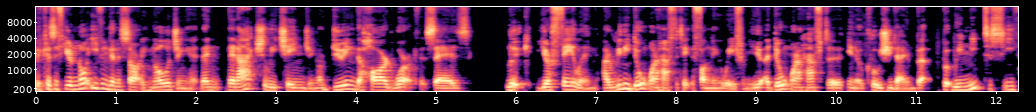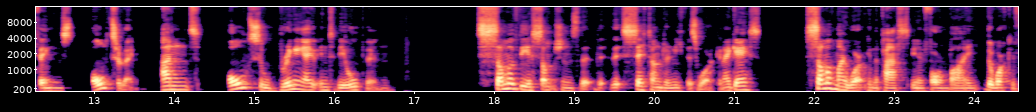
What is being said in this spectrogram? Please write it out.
Because if you're not even going to start acknowledging it, then then actually changing or doing the hard work that says, look, you're failing. I really don't want to have to take the funding away from you. I don't want to have to, you know, close you down, but but we need to see things altering and also bringing out into the open some of the assumptions that, that, that sit underneath this work. And I guess some of my work in the past has been informed by the work of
